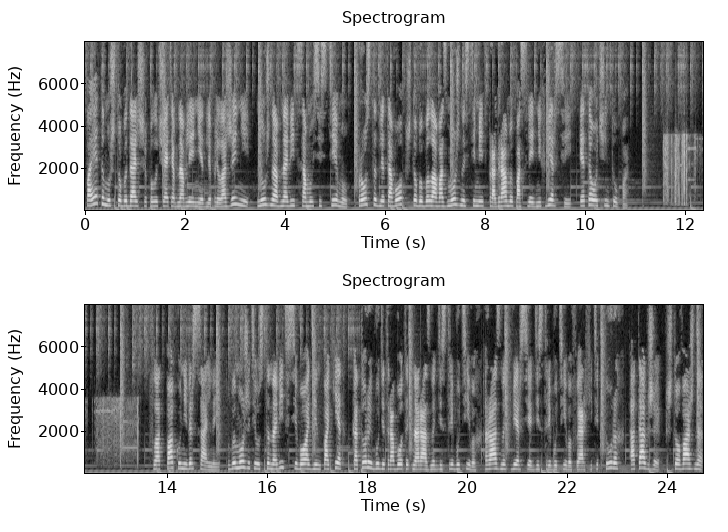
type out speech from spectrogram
Поэтому, чтобы дальше получать обновления для приложений, нужно обновить саму систему, просто для того, чтобы была возможность иметь программы последних версий. Это очень тупо. Flatpak универсальный. Вы можете установить всего один пакет, который будет работать на разных дистрибутивах, разных версиях дистрибутивов и архитектурах, а также, что важно,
